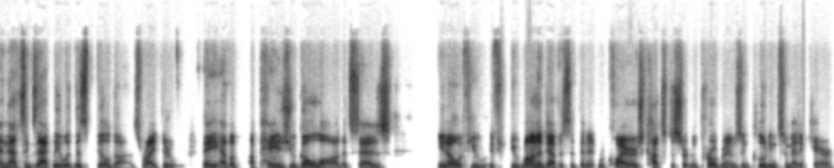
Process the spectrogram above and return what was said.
and that's exactly what this bill does. Right? They're, they have a, a pay-as-you-go law that says you know if you if you run a deficit then it requires cuts to certain programs including to medicare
